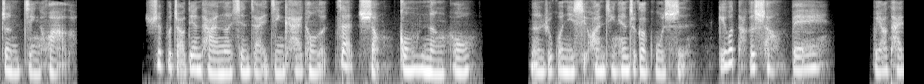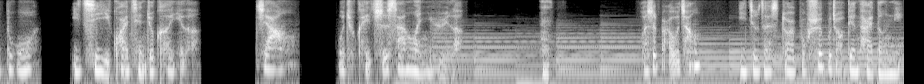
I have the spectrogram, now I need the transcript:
正经话了，睡不着电台呢，现在已经开通了赞赏功能哦，那如果你喜欢今天这个故事，给我打个赏呗，不要太多，一期一块钱就可以了。这样我就可以吃三文鱼了。我是白无常，依旧在 Star Book 睡不着电台等你。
